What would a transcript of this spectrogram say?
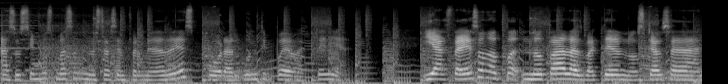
asociamos más a nuestras enfermedades por algún tipo de bacteria. Y hasta eso no, no, todas las bacterias nos causan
